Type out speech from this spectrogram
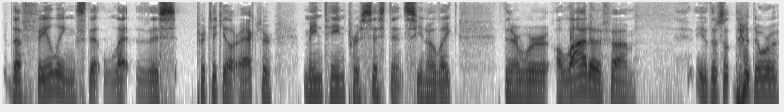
the failings that let this particular actor maintain persistence. You know, like there were a lot of um, you know, there's a, there were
